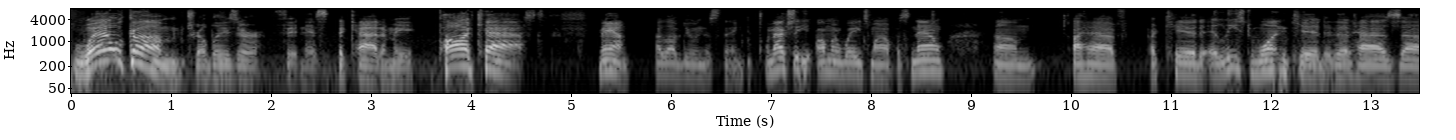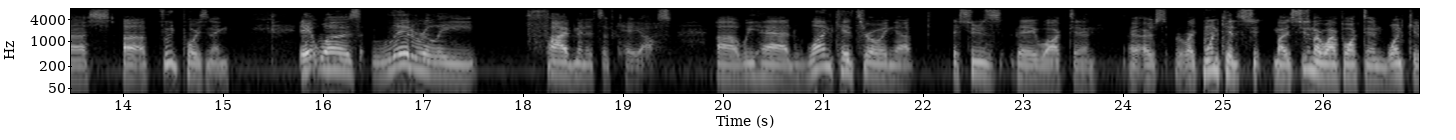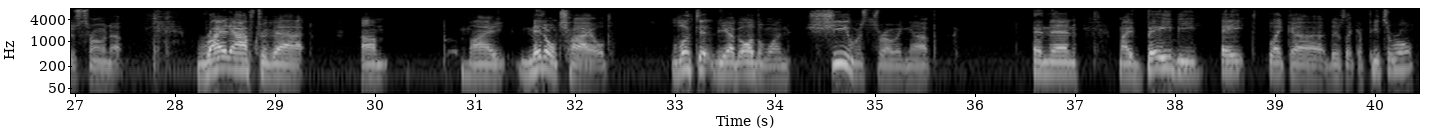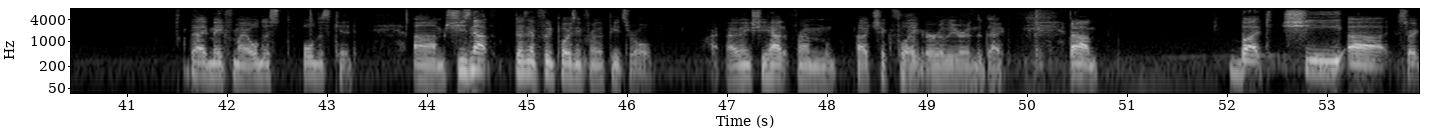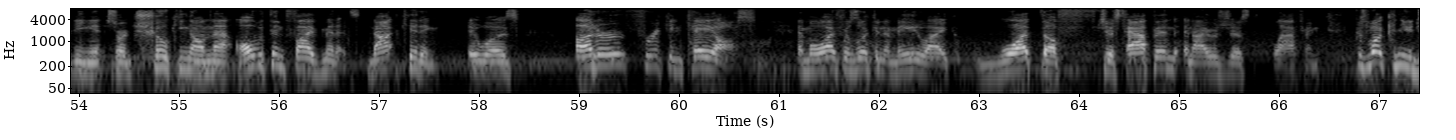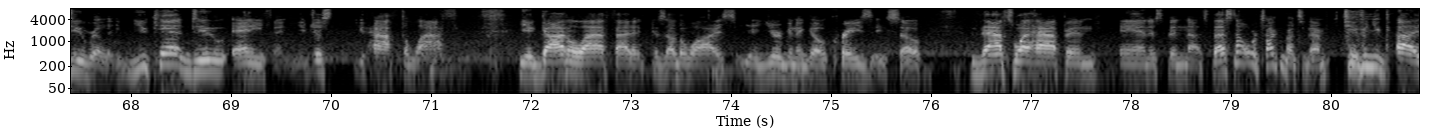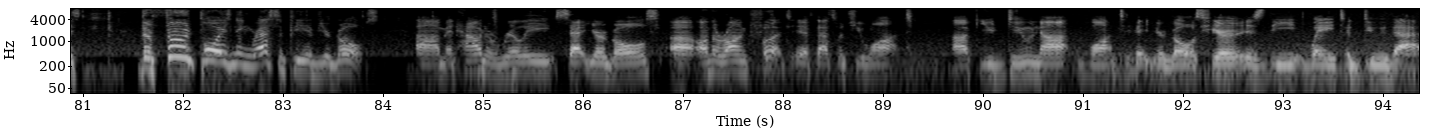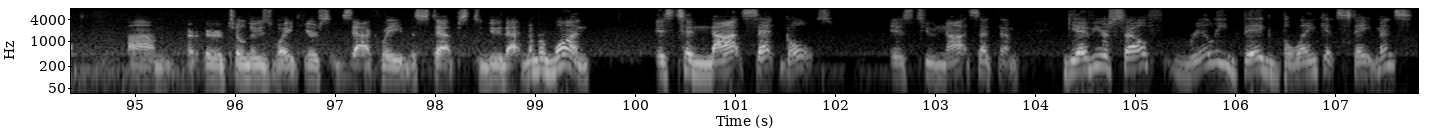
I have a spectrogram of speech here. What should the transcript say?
Welcome, Trailblazer Fitness Academy podcast. Man, I love doing this thing. I'm actually on my way to my office now. Um, I have a kid, at least one kid, that has uh, uh, food poisoning. It was literally five minutes of chaos. Uh, we had one kid throwing up as soon as they walked in. I, I was like one kid, my, as soon as my wife walked in, one kid was throwing up. Right after that, um, my middle child looked at the other one. She was throwing up, and then my baby ate like a there's like a pizza roll that I made for my oldest oldest kid. Um, she's not doesn't have food poisoning from the pizza roll. I, I think she had it from uh, Chick Fil A earlier in the day. Um, but she uh, started eating it, started choking on that all within five minutes. Not kidding. It was utter freaking chaos. And my wife was looking at me like, what the f- just happened? And I was just laughing. Because what can you do really? You can't do anything. You just, you have to laugh. You got to laugh at it because otherwise you're going to go crazy. So that's what happened. And it's been nuts. But that's not what we're talking about today. I'm giving you guys the food poisoning recipe of your goals um, and how to really set your goals uh, on the wrong foot if that's what you want. Uh, if you do not want to hit your goals, here is the way to do that. Um, or, or to lose weight, here's exactly the steps to do that. Number one is to not set goals, is to not set them. Give yourself really big blanket statements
